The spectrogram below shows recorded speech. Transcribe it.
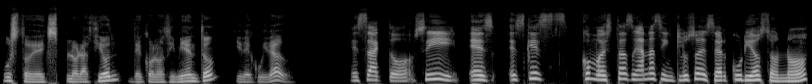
justo de exploración, de conocimiento y de cuidado. Exacto, sí, es, es que es como estas ganas incluso de ser curioso, ¿no?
